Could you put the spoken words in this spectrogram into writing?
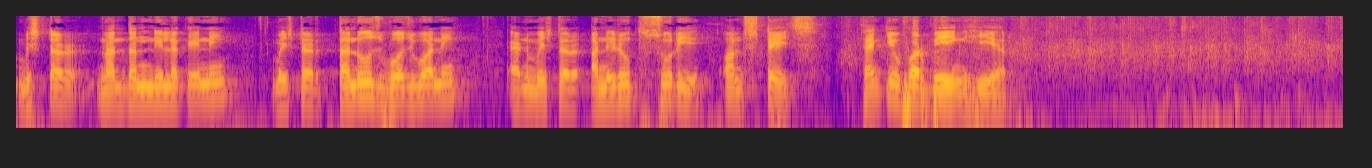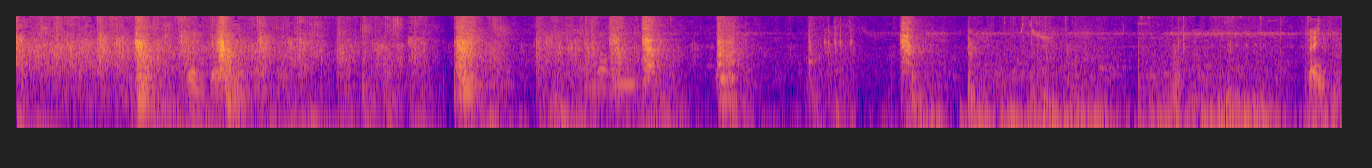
Mr. Nandan Nilekani, Mr. Tanuj Bhojwani, and Mr. Anirudh Suri on stage. Thank you for being here. Thank you.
